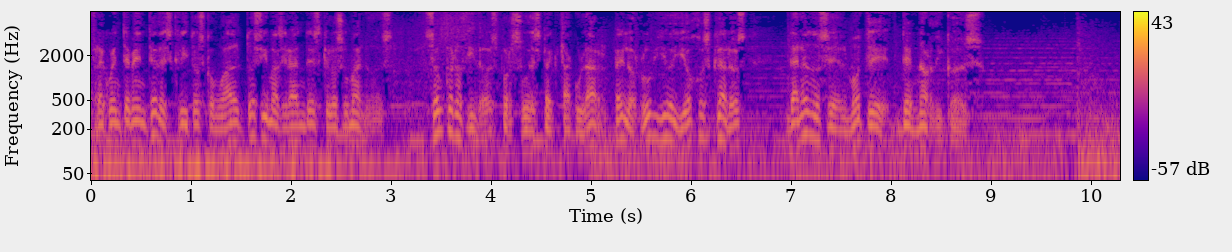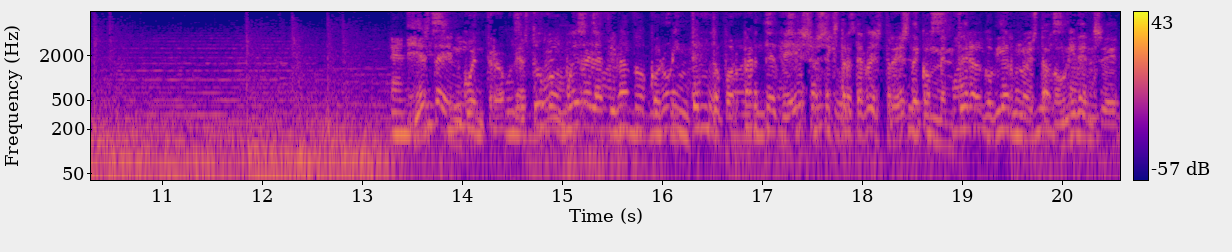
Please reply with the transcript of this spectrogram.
Frecuentemente descritos como altos y más grandes que los humanos, son conocidos por su espectacular pelo rubio y ojos claros, ganándose el mote de nórdicos. Y este encuentro estuvo muy relacionado con un intento por parte de esos extraterrestres de convencer al gobierno estadounidense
